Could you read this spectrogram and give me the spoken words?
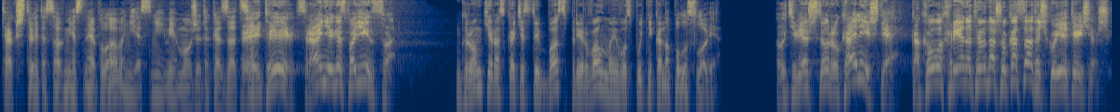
так что это совместное плавание с ними может оказаться... «Эй ты, сранее господинство!» Громкий раскатистый бас прервал моего спутника на полуслове. «У тебя что, рука лишняя? Какого хрена ты в нашу косаточку ей тычешь?»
